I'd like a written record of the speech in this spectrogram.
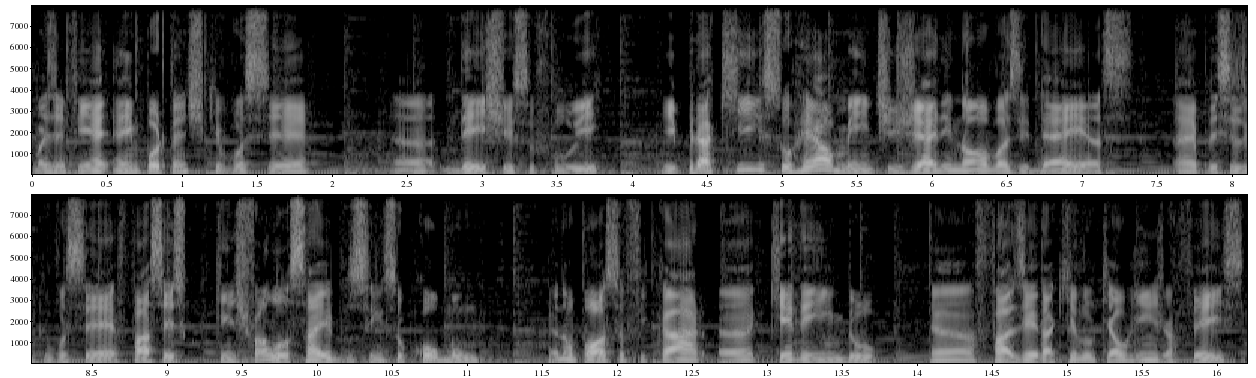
Mas enfim, é, é importante que você uh, deixe isso fluir. E para que isso realmente gere novas ideias, é preciso que você faça isso que a gente falou, sair do senso comum. Eu não posso ficar uh, querendo uh, fazer aquilo que alguém já fez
